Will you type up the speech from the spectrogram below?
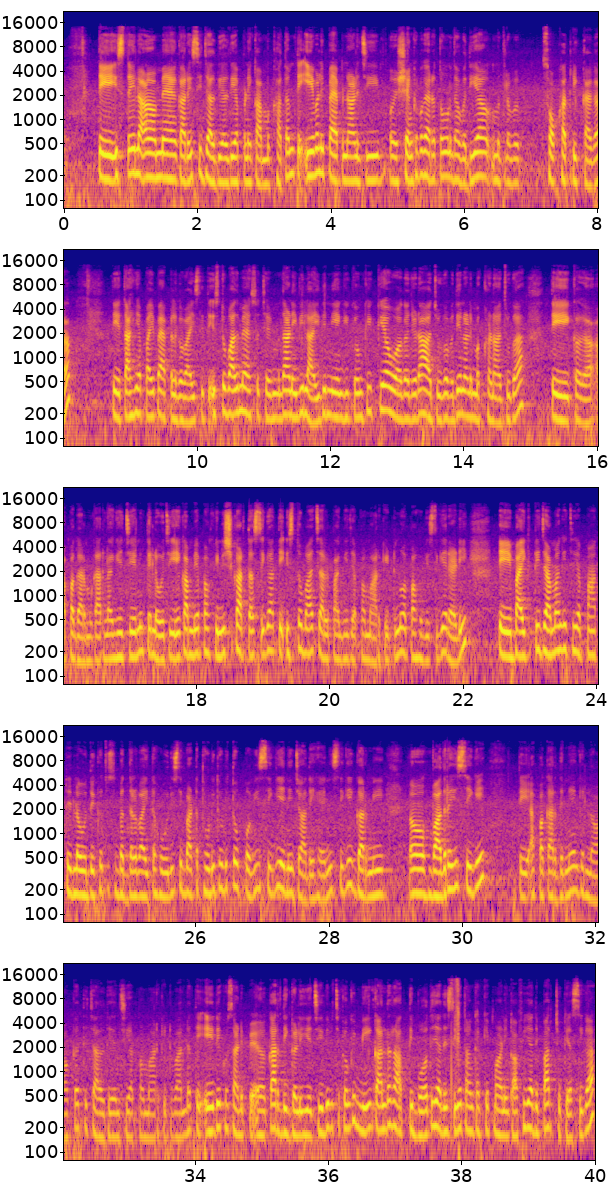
ਤੇ ਇਸ ਤੇ ਇਲਾ- ਮੈਂ ਕਰ ਰਹੀ ਸੀ ਜਲਦੀ ਜਲਦੀ ਆਪਣੇ ਕੰਮ ਖਤਮ। ਤੇ ਇਹ ਵਾਲੀ ਪੈਪ ਨਾਲ ਜੀ ਅ, ਵਗੈਰਾ ਧੋਣ ਦਾ ਵਧੀਆ ਮਤਲਬ ਸੌਖਾ ਤਰੀਕਾ ਹੈਗਾ। ਤੇ ਤਾਂ ਹੀ ਆਪਾਂ ਇਹ ਪੈਪ ਲਗਵਾਈ ਸੀ ਤੇ ਇਸ ਤੋਂ ਬਾਅਦ ਮੈਂ ਸੋਚਿਆ ਵੀ ਮਧਾਣੀ ਵੀ ਲਾਈ ਦਿੰਨੀ ਹੈਗੀ ਕਿਉਂਕਿ ਘਿਓ ਹੈਗਾ ਜਿਹੜਾ ਆ ਜਾਊਗਾ ਵਧੀਆ ਨਾਲੇ ਮੱਖਣ ਆ ਜਾਊਗਾ ਤੇ ਇੱਕ ਆਪਾਂ ਗਰਮ ਕਰ ਲਾਂਗੇ ਜੀ ਇਹਨੂੰ ਤੇ ਲਓ ਜੀ ਇਹ ਕੰਮ ਵੀ ਆਪਾਂ ਫਿਨਿਸ਼ ਕਰਤਾ ਸੀਗਾ ਤੇ ਇਸ ਤੋਂ ਬਾਅਦ ਚੱਲ ਪਾਂਗੇ ਜੀ ਆਪਾਂ ਮਾਰਕੀਟ ਨੂੰ ਆਪਾਂ ਹੋ ਗਏ ਸੀਗੇ ਰੈਡੀ ਤੇ ਬਾਈਕ ਤੇ ਜਾਵਾਂਗੇ ਜੀ ਆਪਾਂ ਤੇ ਲਓ ਦੇਖੋ ਤੁਸੀਂ ਬੱਦਲਵਾਈ ਤਾਂ ਹੋ ਰਹੀ ਸੀ ਬਟ ਥੋੜੀ ਥੋੜੀ ਧੁੱਪ ਵੀ ਸੀਗੀ ਇੰਨੀ ਜ਼ਿਆਦਾ ਹੈ ਨਹੀਂ ਸੀਗੀ ਗਰਮੀ ਅ, ਵੱਧ ਰਹੀ ਸੀਗੀ ਤੇ ਆਪਾਂ ਕਰ ਦਿੰਨੇ ਆਂਗੇ ਲੌਕ ਤੇ ਚੱਲਦੇ ਹਾਂ ਜੀ ਆਪਾਂ ਮਾਰਕੀਟ ਵੱਲ ਤੇ ਇਹ ਦੇਖੋ ਸਾਡੇ ਪ- ਘਰ ਦੀ ਗਲੀ ਹੈ ਜੀ, ਇਹਦੇ ਵਿੱਚ ਕਿਉਂਕਿ ਮੀਂਹ ਕੱਲ ਰਾਤੀ ਬਹੁਤ ਜ਼ਿਆਦਾ ਸੀਗਾ ਤਾਂ ਕਰਕੇ ਪਾਣੀ ਕਾਫੀ ਜ਼ਿਆਦਾ ਭਰ ਚੁੱਕਿਆ ਸੀਗਾ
